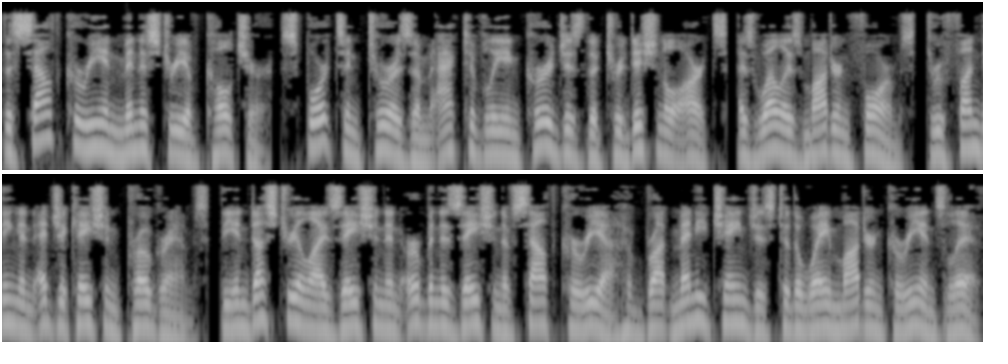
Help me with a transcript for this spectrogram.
The South Korean Ministry of Culture, Sports and Tourism actively encourages the traditional arts, as well as modern forms, through funding and education programs. The industrialization and urbanization of South Korea have brought many changes to the way modern Koreans live.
